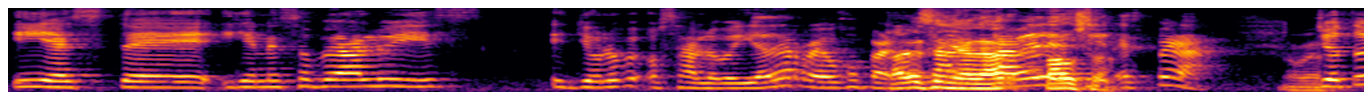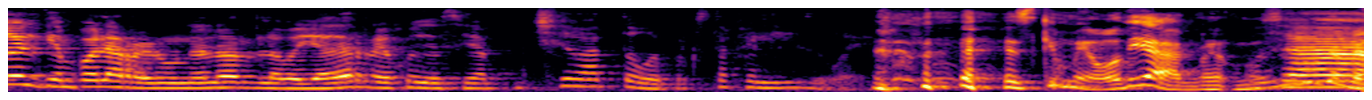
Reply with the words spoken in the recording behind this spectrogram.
y este, y en eso veo a Luis, y yo lo, o sea, lo veía de reojo para... Cabe sea, señalar, cabe pausa. decir, espera, yo todo el tiempo de la reunión lo, lo veía de reojo y decía, pinche vato, güey, porque está feliz, güey. es que me odia. Me, O sea, me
